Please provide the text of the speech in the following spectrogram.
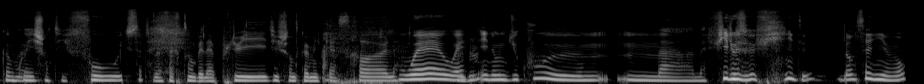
comme quoi ils chantaient faux, tout ça. Tu vas faire tomber la pluie, tu chantes comme une casserole. Ouais, ouais. Mhm. Et donc du coup, euh, ma, ma, philosophie d'enseignement,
